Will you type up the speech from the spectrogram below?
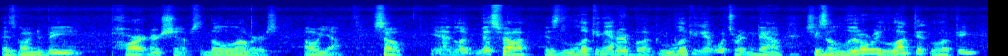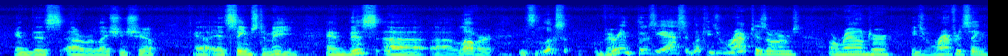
is going to be partnerships, the lovers. Oh yeah. So yeah, look, this fella is looking at her book, looking at what's written down. She's a little reluctant looking in this uh, relationship, uh, it seems to me. And this uh, uh lover looks very enthusiastic. Look, he's wrapped his arms around her. He's referencing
